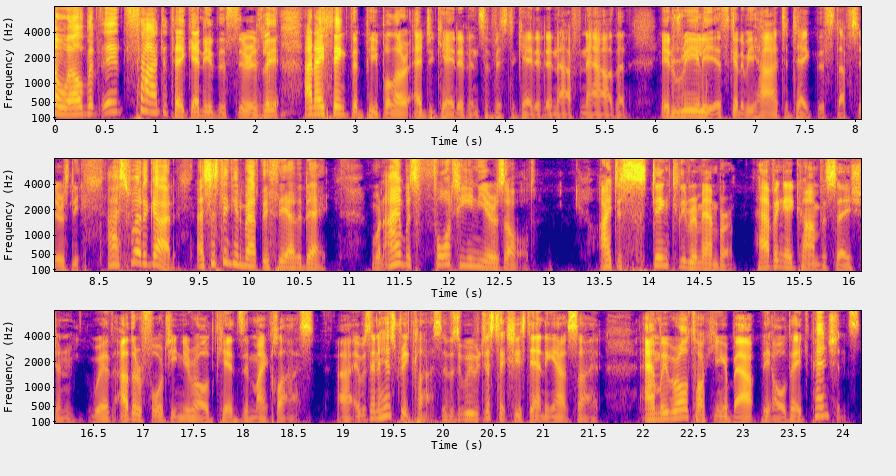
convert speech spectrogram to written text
well, but it's hard to take any of this seriously, and I think that people are educated and sophisticated enough now that it really is going to be hard to take this stuff seriously. I swear to God, I was just thinking about this the other day. When I was 14 years old, I distinctly remember having a conversation with other 14 year old kids in my class. Uh, it was in a history class. It was we were just actually standing outside, and we were all talking about the old age pensions.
